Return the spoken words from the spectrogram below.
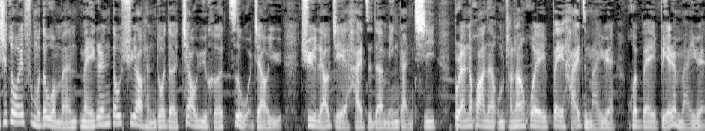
实，作为父母的我们，每一个人都需要很多的教育和自我教育，去了解孩子的敏感期。不然的话呢，我们常常会被孩子埋怨，会被别人埋怨。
